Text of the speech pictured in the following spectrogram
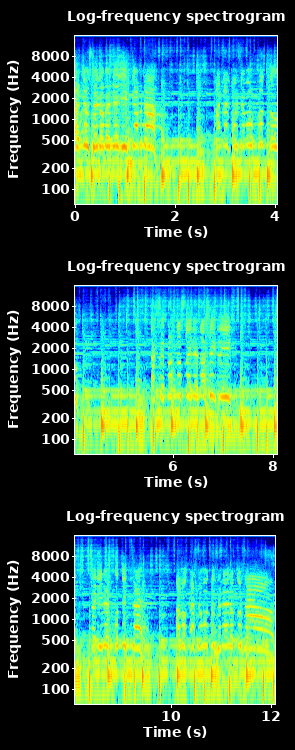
Halkem se domy mění kamna a tak poževou flotu. Proto stejně na židlích. Sedíme v putice a okna jsou otevřené do kořán.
